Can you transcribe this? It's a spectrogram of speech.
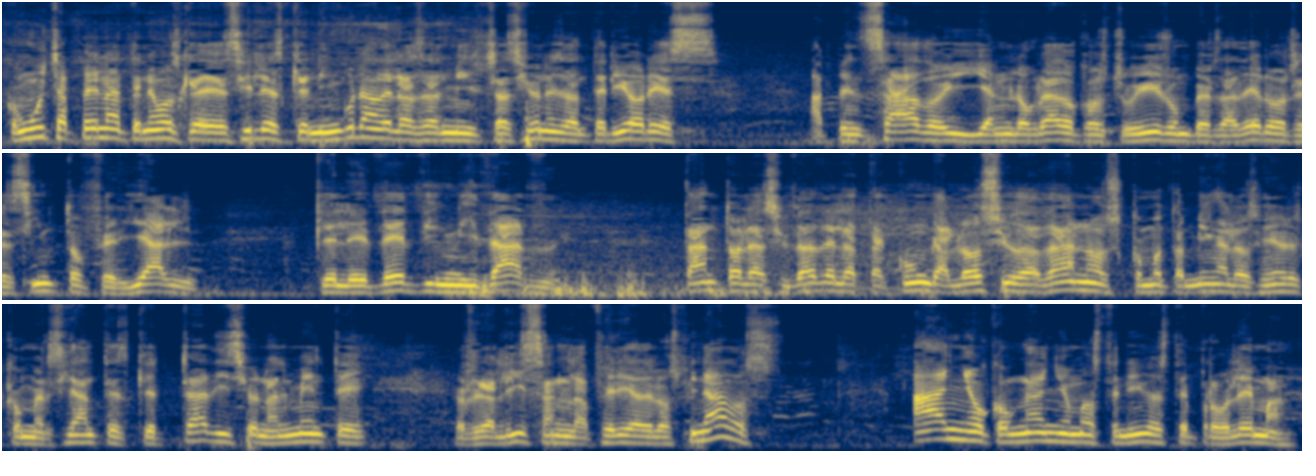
con mucha pena tenemos que decirles que ninguna de las administraciones anteriores ha pensado y han logrado construir un verdadero recinto ferial que le dé dignidad tanto a la ciudad de La Tacunga, a los ciudadanos, como también a los señores comerciantes que tradicionalmente realizan la Feria de los Finados. Año con año hemos tenido este problema.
